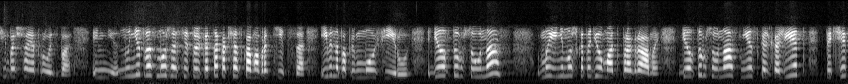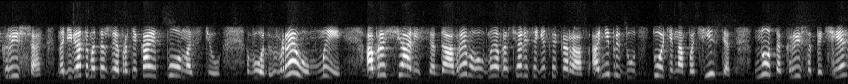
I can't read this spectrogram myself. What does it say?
Очень большая просьба. Э, Ну, нет возможности только так, как сейчас к вам обратиться, именно по прямому эфиру. Дело в том, что у нас, мы немножко отойдем от программы, дело в том, что у нас несколько лет тече крыша. На девятом этаже протекает полностью. Вот. В РЭУ мы обращались, да, в РЭУ мы обращались несколько раз. Они придут, стоки нам почистят, но та крыша тече,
